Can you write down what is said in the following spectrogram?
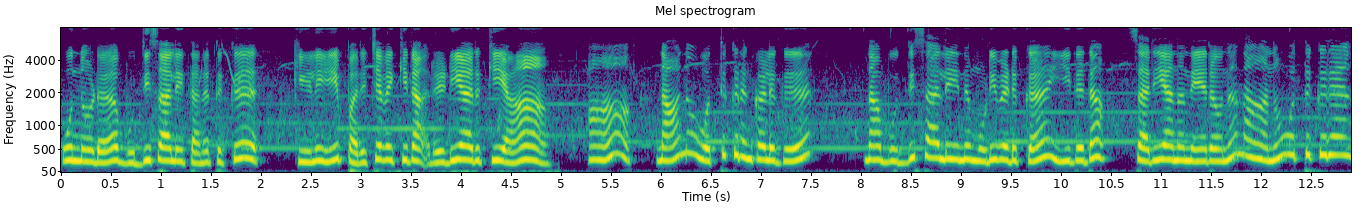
உன்னோட புத்திசாலித்தனத்துக்கு கிளி பரீட்சை வைக்கிதான் ரெடியா இருக்கியா? ஆ நானும் ஒத்துக்கிறேன் கழுகு. நான் புத்திசாலின்னு முடிவெடுக்க இதுதான் சரியான நேரம்னு நானும் ஒத்துக்கிறேன்.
